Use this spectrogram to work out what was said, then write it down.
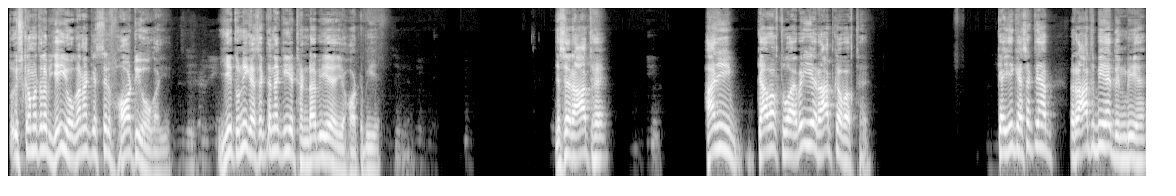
تو اس کا مطلب یہی ہوگا نا کہ صرف ہاٹ ہی ہوگا یہ۔ یہ تو نہیں کہہ سکتے نا کہ یہ ٹھنڈا بھی ہے، یہ ہاٹ بھی ہے۔ جیسے رات ہے۔ ہاں جی کیا وقت ہوا ہے بھائی؟ یہ رات کا وقت ہے۔ کیا یہ کہہ سکتے ہیں آپ رات بھی ہے، دن بھی ہے؟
